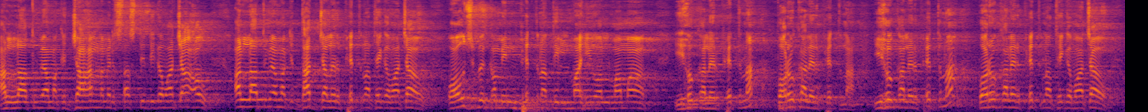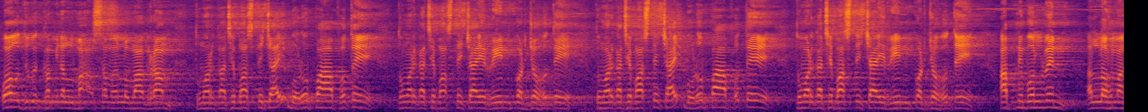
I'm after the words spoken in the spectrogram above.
আল্লাহ, তুমি আমাকে জাহান্নামের শাস্তি থেকে বাঁচাও। আল্লাহ, তুমি আমাকে দাজ্জালের ফেতনা থেকে বাঁচাও। ওউজবে কামিন ফিতনাতিল মাহি অল মামাত ইহকালের ফেতনা, পরকালের ফেতনা, ইহকালের ফেতনা, পরকালের ফেতনা থেকে বাঁচাও। ওয়াউদুবে কামিনাল মা সামাল মাগরাম। তোমার কাছে বাঁচতে চাই বড় পাপ হতে, তোমার কাছে বাঁচতে চাই ঋণ কর্য হতে, তোমার কাছে বাঁচতে চাই বড় পাপ হতে, তোমার কাছে বাঁচতে চাই ঋণ কর্য হতে। আপনি বলবেন আল্লাহমা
